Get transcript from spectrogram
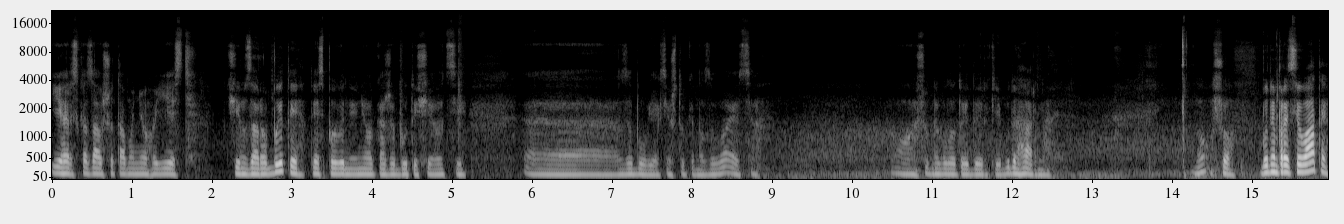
Ігор сказав, що там у нього є чим заробити. Десь повинні у нього каже бути ще оці. Е- забув, як ці штуки називаються. О, щоб не було тої дирки. І буде гарно. Ну що, будемо працювати.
